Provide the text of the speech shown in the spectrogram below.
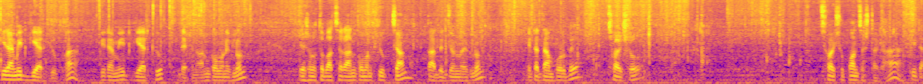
পিরামিড গিয়ার কিউব হ্যাঁ? পিরামিড গিয়ার কিউব, দেখেন আনকমন এগুলো। যে সমস্ত বাচ্চারা আনকমন কিউব চান, তাদের জন্য এগুলো। এটার দাম পড়বে ছয়শো ছয়শো পঞ্চাশ টাকা হ্যাঁ? এটা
